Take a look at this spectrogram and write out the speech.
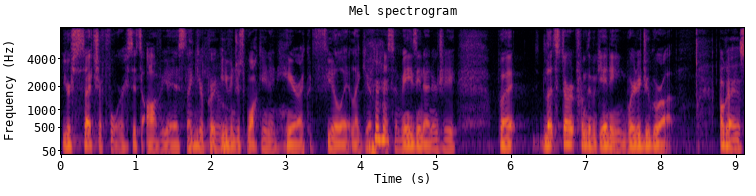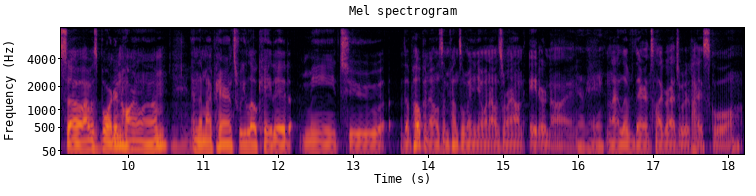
you're such a force. It's obvious. Like you're you. even just walking in here, I could feel it. Like you have this amazing energy. But let's start from the beginning. Where did you grow up? Okay, so I was born in Harlem, Mm-hmm. and then my parents relocated me to the Poconos in Pennsylvania when I was around eight or nine. Okay. And I lived there until I graduated high school.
